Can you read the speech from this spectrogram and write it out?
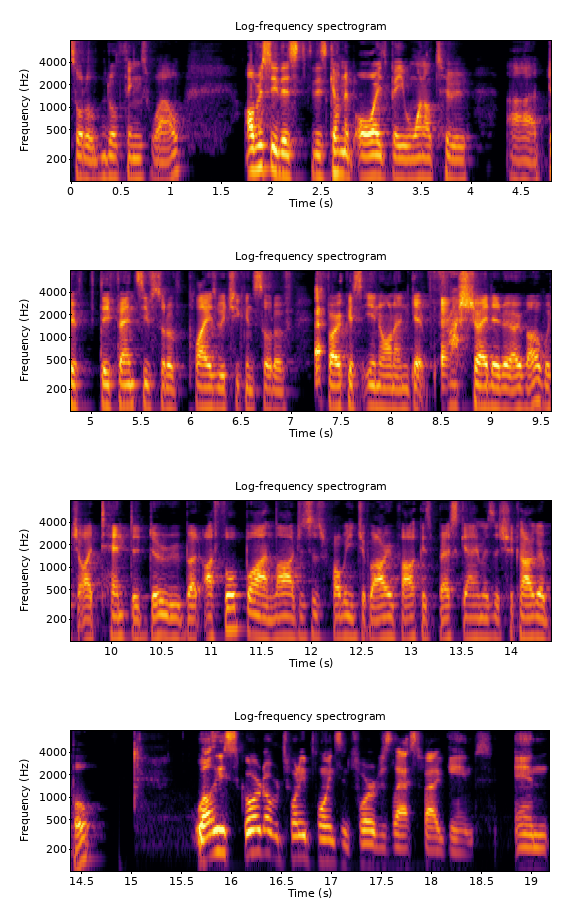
sort of little things well. Obviously, there's there's going to always be one or two uh, def- defensive sort of plays which you can sort of focus in on and get frustrated over, which I tend to do. But I thought by and large, this is probably Jabari Parker's best game as a Chicago Bull. Well, he scored over 20 points in four of his last five games. And,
